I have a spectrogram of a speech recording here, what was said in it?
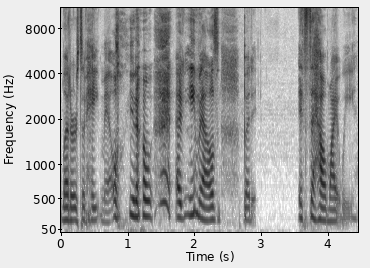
letters of hate mail, you know, of emails, but it's the how might we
